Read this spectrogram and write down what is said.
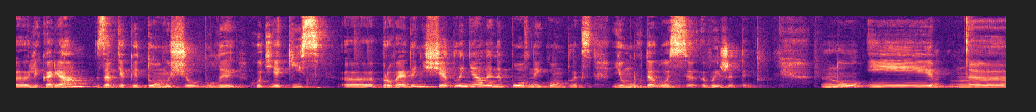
е, лікарям, завдяки тому, що були хоч якісь е, проведені щеплення, але не повний комплекс, йому вдалося вижити. Ну і е,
